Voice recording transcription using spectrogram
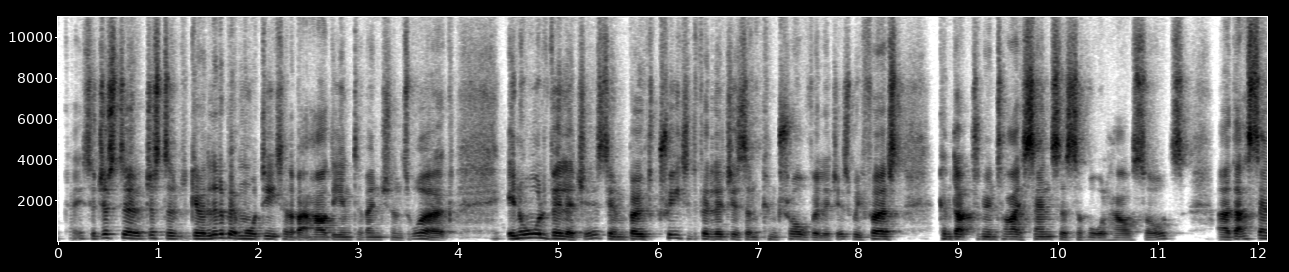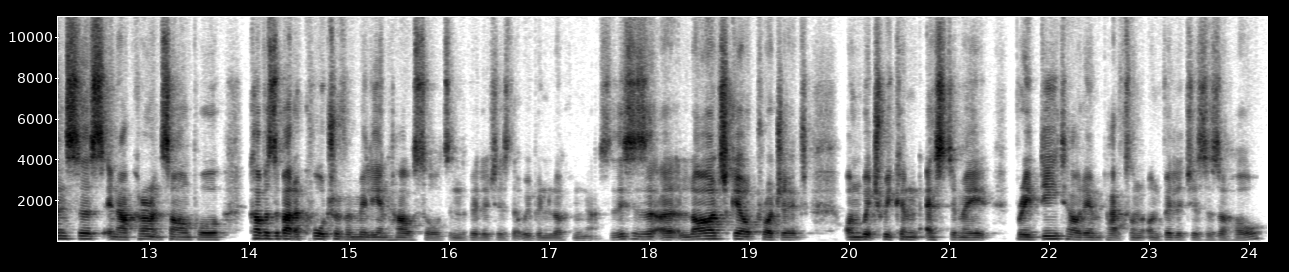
Okay, so just to just to give a little bit more detail about how the interventions work, in all villages, in both treated villages and control villages, we first conduct an entire census of all households. Uh, that census in our current sample covers about a quarter of a million households in the villages that we've been looking at. So this is a, a large scale project on which we can estimate very detailed impacts on, on villages as a whole.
